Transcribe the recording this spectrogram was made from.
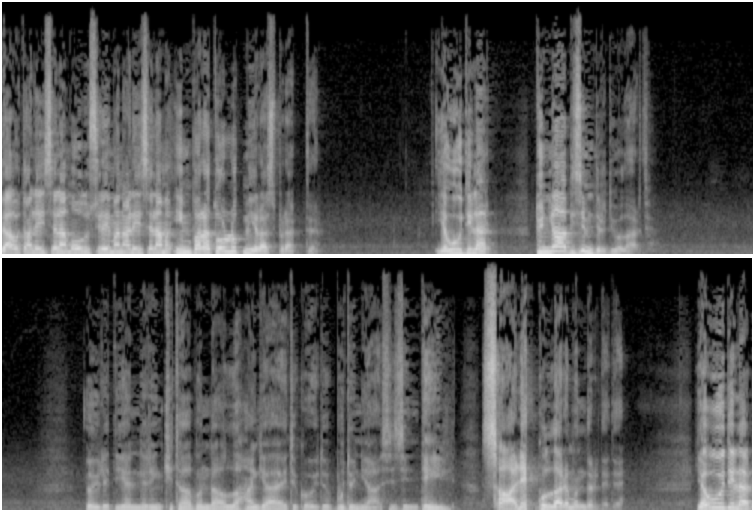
Davut aleyhisselam oğlu Süleyman aleyhisselama imparatorluk miras bıraktı. Yahudiler dünya bizimdir diyorlardı. Öyle diyenlerin kitabında Allah hangi ayeti koydu? Bu dünya sizin değil, salih kullarımındır dedi. Yahudiler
